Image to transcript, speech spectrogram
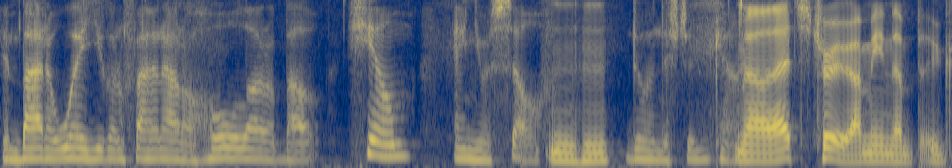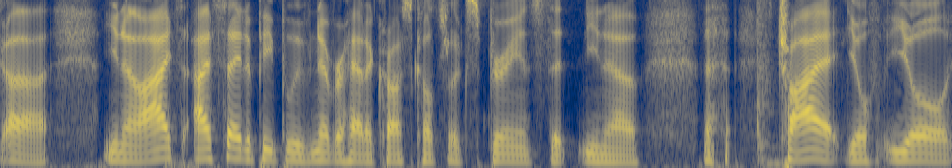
And by the way, you're going to find out a whole lot about Him and yourself doing the student council. No, that's true. I mean, the uh, you know, I I say to people who've never had a cross cultural experience that you know, try it. You'll you'll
